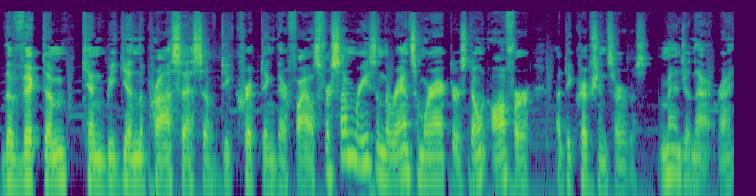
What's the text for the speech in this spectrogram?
the victim can begin the process of decrypting their files. For some reason, the ransomware actors don't offer a decryption service. Imagine that, right?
